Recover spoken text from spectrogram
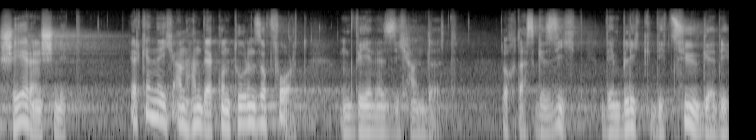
Scherenschnitt erkenne ich anhand der Konturen sofort, um wen es sich handelt. Doch das Gesicht, den Blick, die Züge, die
